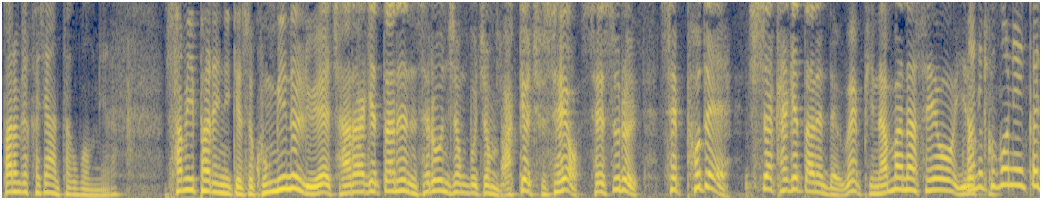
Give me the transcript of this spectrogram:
바람직하지 않다고 봅니다. 3282님께서 국민을 위해 잘하겠다는 새로운 정부 좀 맡겨주세요. 세수를 새 포대 시작하겠다는데 왜 비난만 하세요? 이렇게. 아니 그거니까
